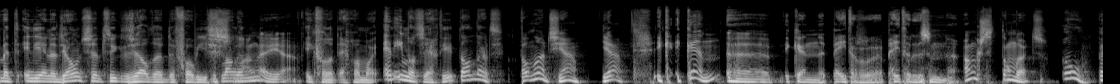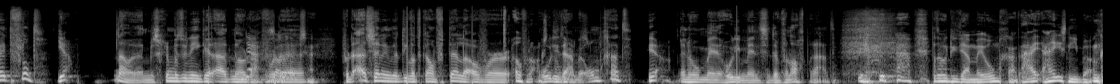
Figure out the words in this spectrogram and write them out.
met Indiana Jones natuurlijk dezelfde de fobie de slangen. slangen, ja. Ik vond het echt wel mooi. En iemand zegt hier, tandarts. Tandarts, ja. Ja. Ik, ik ken, eh, ik ken Peter. eh, Peter is een uh, angsttandarts. Oh, Peter Vlot. Ja. Nou, eh, misschien moeten we die een keer uitnodigen Ja, voor, de, voor de uitzending... dat hij wat kan vertellen over, Over hoe hij daarmee omgaat. Ja. En hoe, hoe die mensen ervan afpraten. ja. Wat hoe die daarmee omgaat. Hij, hij is niet bang.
